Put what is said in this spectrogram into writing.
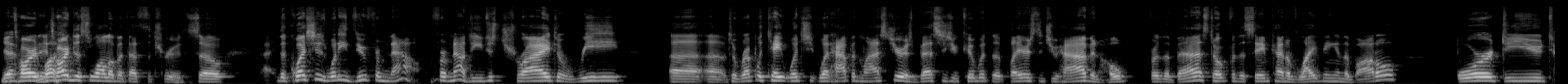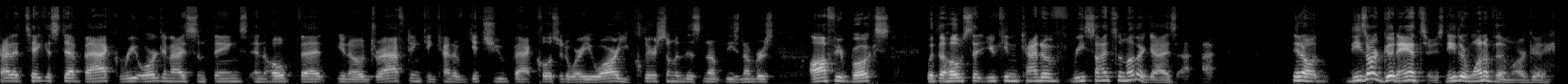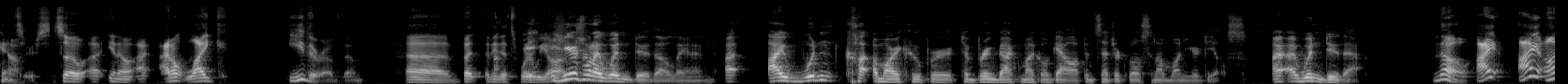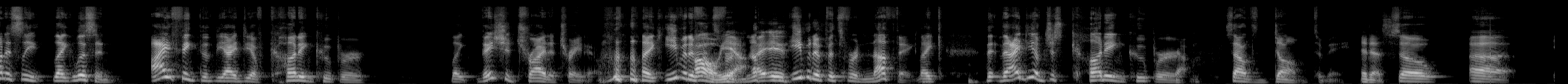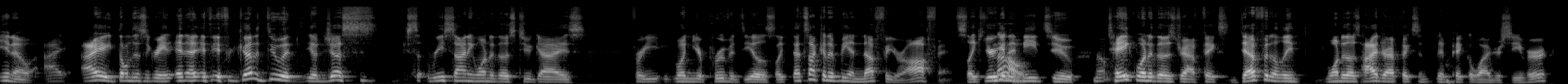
Yeah, it's hard. it It's hard to swallow, but that's the truth. So uh, the question is, what do you do from now? From now, do you just try to re uh, uh, to replicate what you, what happened last year as best as you could with the players that you have, and hope for the best, hope for the same kind of lightning in the bottle, or do you try to take a step back, reorganize some things, and hope that you know drafting can kind of get you back closer to where you are? You clear some of this num- these numbers off your books with the hopes that you can kind of re-sign some other guys. I, I, you know, these aren't good answers. Neither one of them are good answers. So, uh, you know, I, I don't like either of them. Uh, but I mean, that's where we are. Here's what I wouldn't do though, Landon. I, I wouldn't cut Amari Cooper to bring back Michael Gallup and Cedric Wilson on one year deals. I, I wouldn't do that. No, I, I honestly like. Listen, I think that the idea of cutting Cooper, like they should try to trade him. like even if Oh, it's yeah. nothing, If- even if it's for nothing, like the, the idea of just cutting Cooper Yeah. sounds dumb to me. It is. So, uh, you know, I I don't disagree. And if, if you're gonna do it, you know, just re-signing one of those two guys for one year prove it deals, like that's not going to be enough for your offense. Like you're going to need to No. take one of those draft picks, definitely one of those high draft picks, and, and pick a wide receiver,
